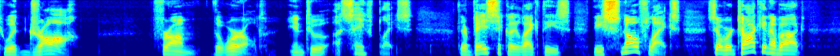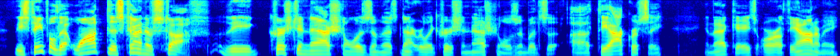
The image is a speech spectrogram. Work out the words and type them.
to withdraw from the world into a safe place. They're basically like these these snowflakes. So we're talking about these people that want this kind of stuff, the Christian nationalism that's not really Christian nationalism, but it's a, a theocracy in that case, or a theonomy,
